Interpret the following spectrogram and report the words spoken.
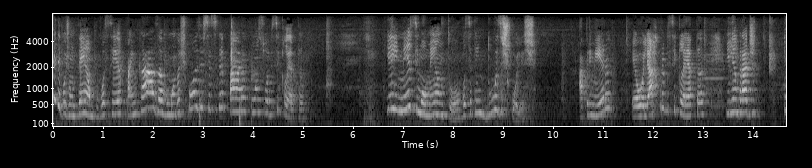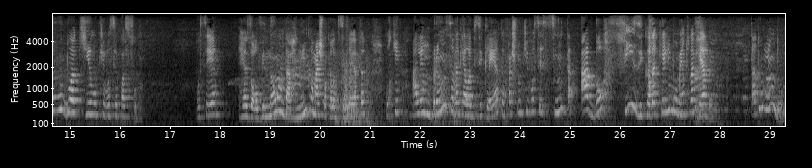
Aí depois de um tempo, você está em casa arrumando as coisas e você se depara com a sua bicicleta. E aí nesse momento, você tem duas escolhas. A primeira é olhar para a bicicleta e lembrar de tudo aquilo que você passou. Você resolve não andar nunca mais com aquela bicicleta, porque a lembrança daquela bicicleta faz com que você sinta a dor física daquele momento da queda. Tá doendo.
